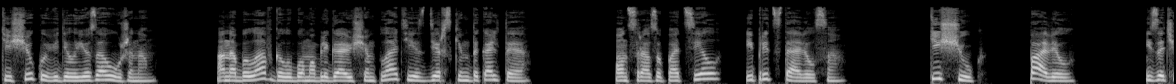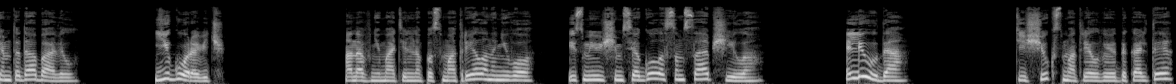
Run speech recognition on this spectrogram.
Тищук увидел ее за ужином. Она была в голубом облегающем платье с дерзким декольте. Он сразу подсел и представился. «Тищук, Павел». И зачем-то добавил. «Егорович». Она внимательно посмотрела на него и смеющимся голосом сообщила. «Люда!» Тищук смотрел в ее декольте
